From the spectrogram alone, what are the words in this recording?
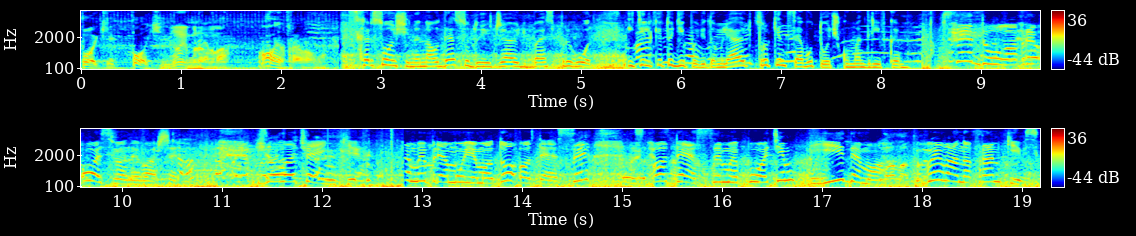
Поки. поки Виправимо. нема. Виправимо. З Херсонщини на Одесу доїжджають без пригод і тільки тоді повідомляють про кінцеву точку мандрівки. Все добре, ось вони ваші. Золотенькі. Ми прямуємо до Одеси. З Одеси ми потім їдемо в Івано-Франківськ.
